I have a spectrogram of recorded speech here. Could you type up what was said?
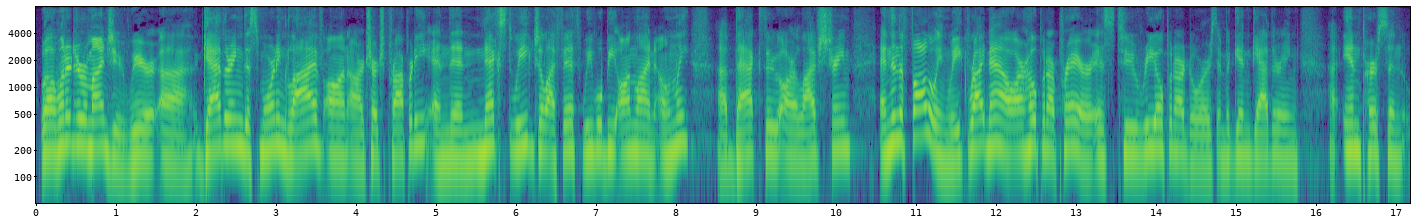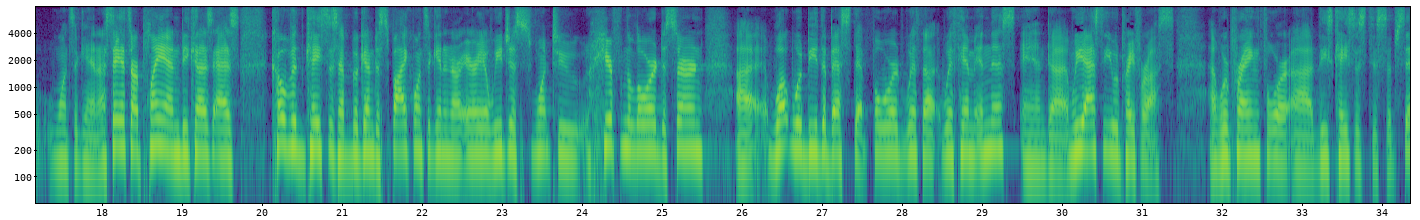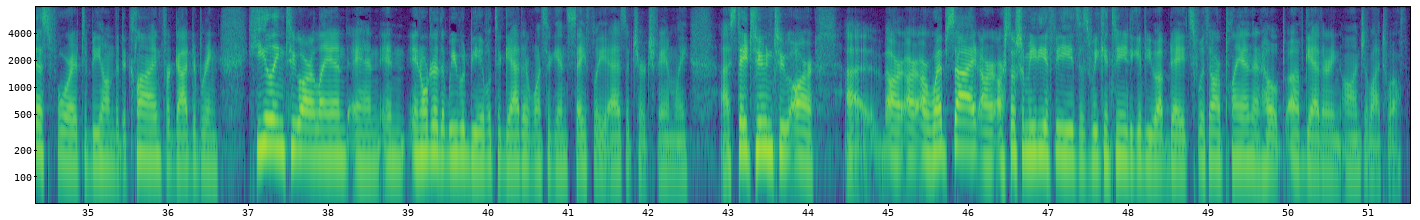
Well, I wanted to remind you, we're uh, gathering this morning live on our church property. And then next week, July 5th, we will be online only, uh, back through our live stream. And then the following week, right now, our hope and our prayer is to reopen our doors and begin gathering uh, in person once again. I say it's our plan because as COVID cases have begun to spike once again in our area, we just want to hear from the Lord, discern uh, what would be the best step forward with, uh, with Him in this. And uh, we ask that you would pray for us. Uh, we're praying for uh, these cases to subsist, for it to be on the decline, for God to bring healing to our land, and in, in order that we would be able to gather once again safely as a church family. Uh, stay tuned to our, uh, our, our, our, website, our, our social media feeds as we continue to give you updates with our plan and hope of gathering on July 12th.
